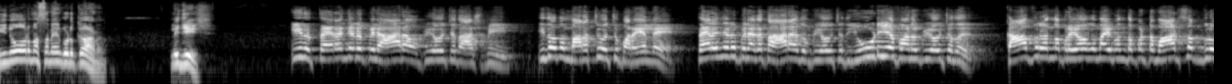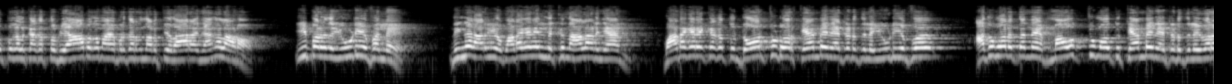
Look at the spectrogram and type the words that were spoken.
ഇനോർമ സമയം കൊടുക്കുകയാണ്. ലിജീഷ്. ഇത് തെരഞ്ഞെടുപ്പിൽ ആരാ ഉപയോഗിച്ചത് ആഷ്മി? ഇതൊന്നും മറച്ചു വെച്ച് പറയല്ലേ? തെരഞ്ഞെടുപ്പിനകത്ത് ആരാ ഇത് ഉപയോഗിച്ചത്? യു ഡി എഫ് ആണ് ഉപയോഗിച്ചത്. കാഫിർ എന്ന പ്രയോഗവുമായി ബന്ധപ്പെട്ട് വാട്സപ്പ് ഗ്രൂപ്പുകൾക്കകത്ത് വ്യാപകമായ പ്രചരണം നടത്തിയത് ആരാ? ഞങ്ങളാണോ? ഈ പറയുന്ന യു ഡി എഫ് അല്ലേ? നിങ്ങൾ അറിയോ വടകരയിൽ നിൽക്കുന്ന ആളാണ് ഞാൻ. വടകരക്കകത്ത് ഡോർ ടു ഡോർ ക്യാമ്പയിൻ ഏറ്റെടുത്തില്ല യു ഡി എഫ്? അതുപോലെ തന്നെ മൗത്ത് ടു മൗത്ത് ക്യാമ്പയിൻ ഏറ്റെടുത്തില്ല ഇവർ?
